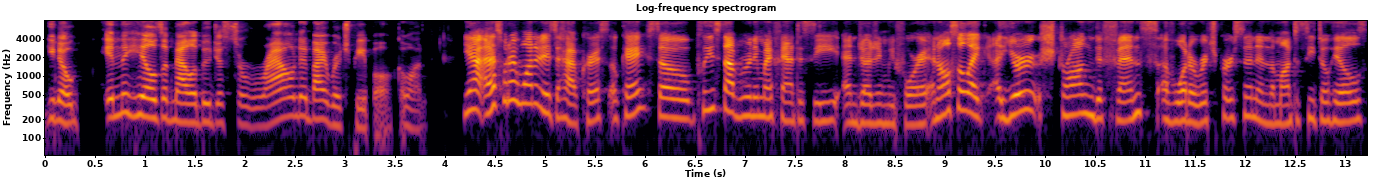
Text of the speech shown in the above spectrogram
you know, in the hills of Malibu, just surrounded by rich people. Go on. Yeah, that's what I wanted it to have, Chris. Okay. So please stop ruining my fantasy and judging me for it. And also, like, uh, your strong defense of what a rich person in the Montecito Hills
